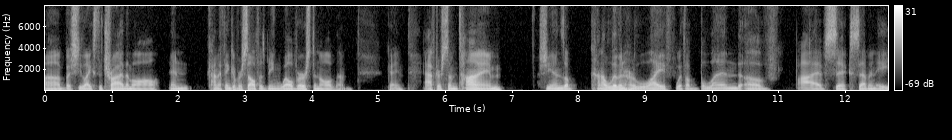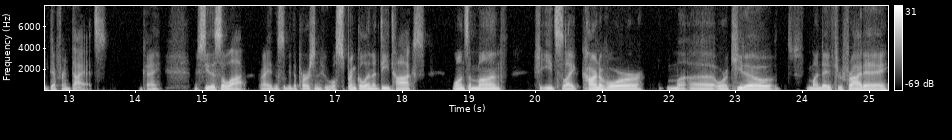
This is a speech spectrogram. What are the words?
Uh, but she likes to try them all and kind of think of herself as being well versed in all of them. Okay. After some time, she ends up kind of living her life with a blend of five, six, seven, eight different diets. Okay. You see this a lot, right? This will be the person who will sprinkle in a detox once a month. She eats like carnivore uh, or keto Monday through Friday,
